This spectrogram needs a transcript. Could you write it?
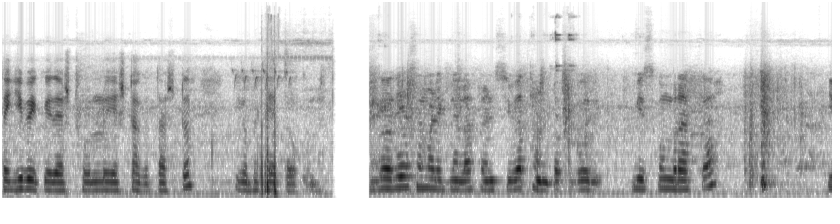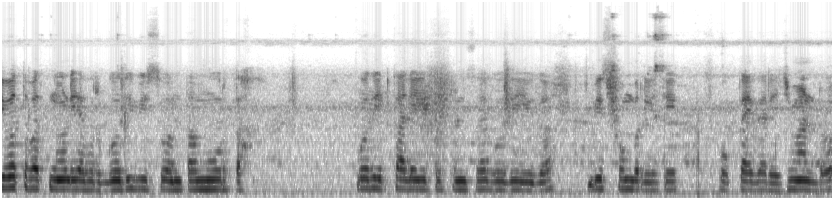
ತೆಗಿಬೇಕು ಇದಷ್ಟು ಹುಲ್ಲು ಎಷ್ಟಾಗುತ್ತೋ ಅಷ್ಟು. ಈಗ ಬಟ್ಟೆ ತೊಳ್ಕೊಂಡು ಗೋಧಿ ಹಸ ಮಾಡಿದ್ನಲ್ಲ ಫ್ರೆಂಡ್ಸ್ ಇವತ್ತು ಹೊಂಟು ಗೋಧಿ. ಬೀಸ್ಕೊಂಬರಕ್ಕ. ಇವತ್ತು ಬತ್ತು ನೋಡಿ ಅದ್ರ ಗೋಧಿ ಬೀಸುವಂಥ ಮುಹೂರ್ತ. ಗೋಧಿ ಹಿಟ್ಟು ಖಾಲಿ ಇಟ್ಟು ಫ್ರೆಂಡ್ಸ್ ಗೋಧಿ ಈಗ ಬೀಸ್ಕೊಂಬರ್ಲಿಕ್ಕೆ ಹೋಗ್ತಾ ಇದ್ದಾರೆ ಯಜಮಾನ್ರು.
